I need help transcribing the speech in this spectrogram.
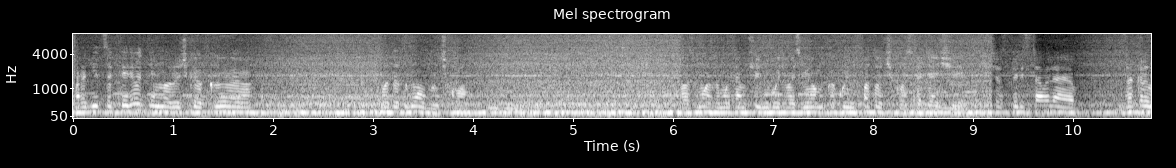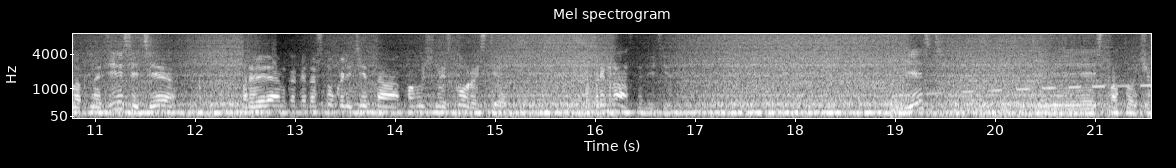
пробиться вперед немножечко к вот этому облачку. Возможно, мы там что-нибудь возьмем, какой-нибудь поточек восходящий. Сейчас переставляю закрылок на 10 и проверяем, как эта штука летит на повышенной скорости. Прекрасно летит. Есть? Есть поточек.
